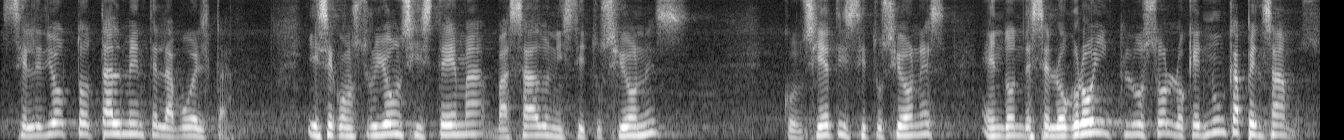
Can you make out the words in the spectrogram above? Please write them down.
se le dio totalmente la vuelta y se construyó un sistema basado en instituciones, con siete instituciones, en donde se logró incluso lo que nunca pensamos,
